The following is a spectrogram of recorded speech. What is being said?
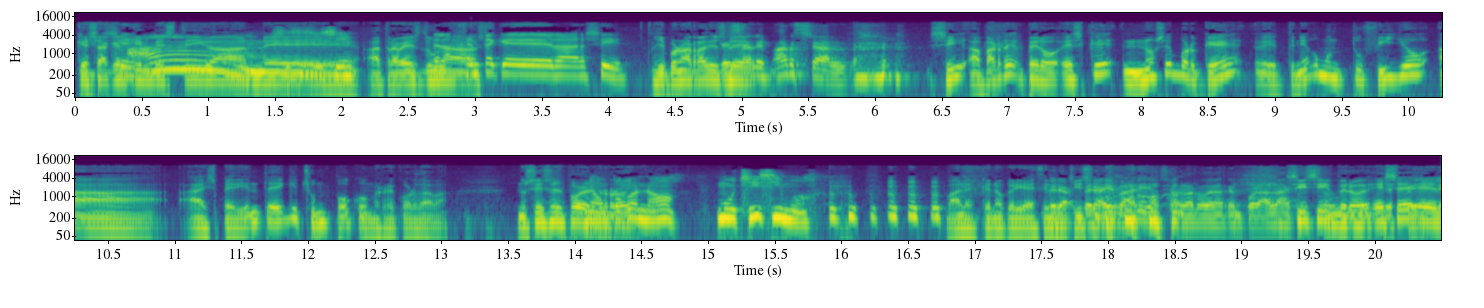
Que es aquel Sí. que Ah, sí, sí, sí, a través de, De la unas. gente que... la- sí. y por unas radios Que de. sale Marshall. Sí, aparte, pero es que no sé por qué eh, tenía como un tufillo a, a Expediente X un poco, me recordaba. No sé si es por el No, un poco rollo- no, muchísimo. Vale, es que no quería decir pero, muchísimo. pero hay varios a lo largo de la temporada. Sí, que sí, pero ese, el,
